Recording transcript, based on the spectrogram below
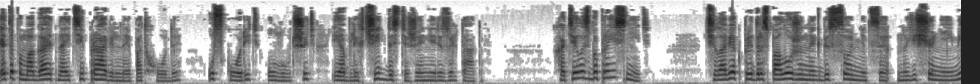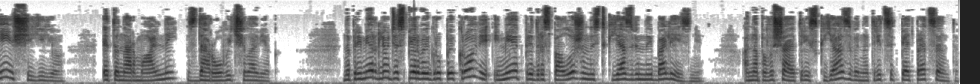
Это помогает найти правильные подходы, ускорить, улучшить и облегчить достижение результатов. Хотелось бы прояснить. Человек, предрасположенный к бессоннице, но еще не имеющий ее, это нормальный, здоровый человек. Например, люди с первой группой крови имеют предрасположенность к язвенной болезни. Она повышает риск язвы на 35%.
